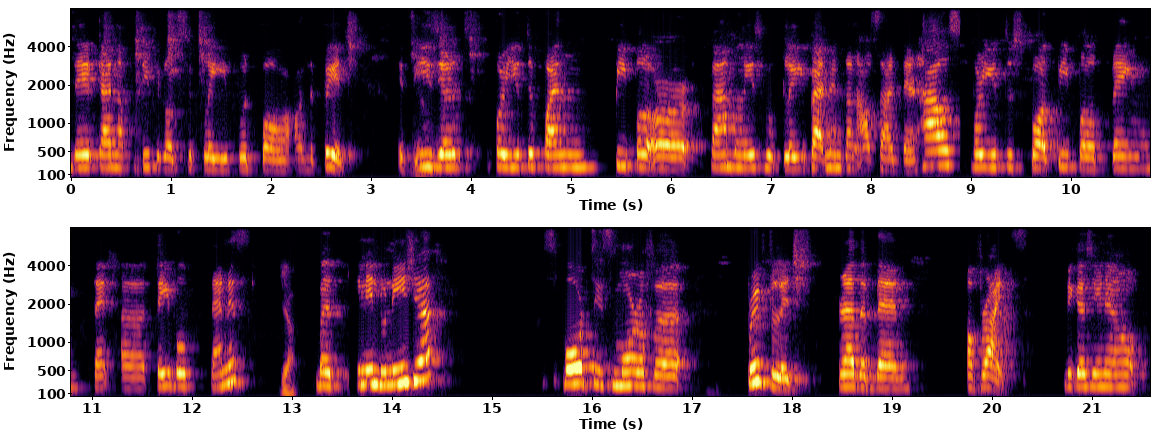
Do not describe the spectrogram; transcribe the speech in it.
they're kind of difficult to play football on the pitch. It's yeah. easier for you to find people or families who play badminton outside their house, for you to spot people playing te- uh, table tennis. Yeah. But in Indonesia, sports is more of a privilege rather than of rights because you know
